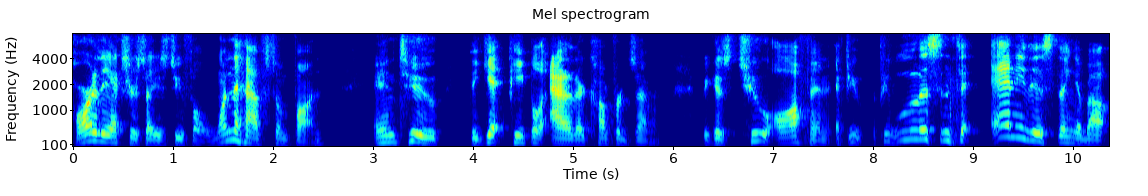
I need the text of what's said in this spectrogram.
part of the exercise is twofold. One, to have some fun, and two, to get people out of their comfort zone. Because too often, if you if you listen to any of this thing about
